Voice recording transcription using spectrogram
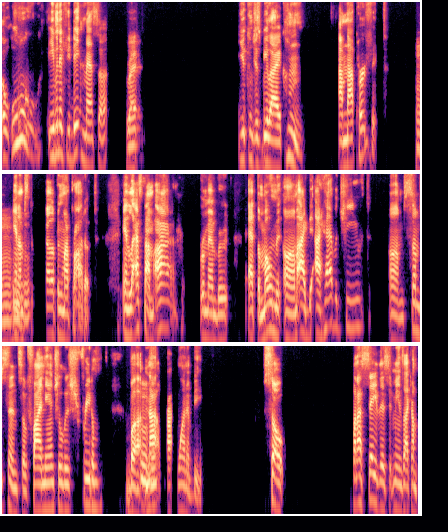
oh, ooh, even if you didn't mess up. Right. You can just be like, hmm, I'm not perfect. Mm-hmm. And I'm still developing my product. And last time I remembered at the moment, um, I I have achieved um some sense of financialish freedom, but mm-hmm. not I want to be. So when I say this, it means like I'm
